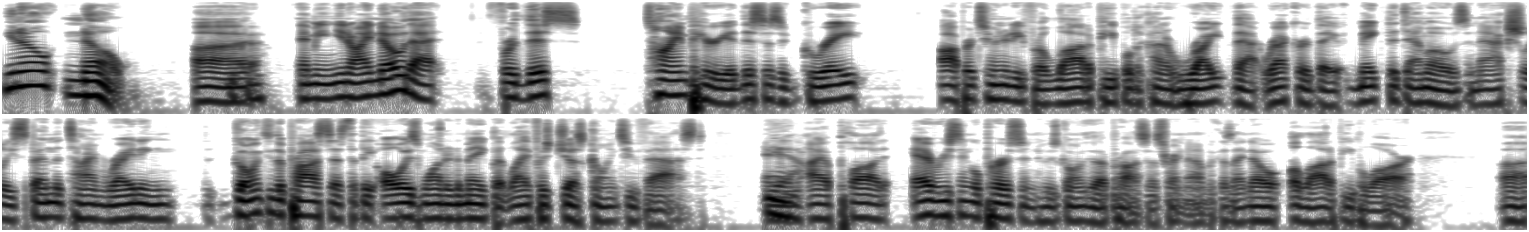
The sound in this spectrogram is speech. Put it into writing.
You know, no. Uh, Okay. I mean, you know, I know that for this time period, this is a great opportunity for a lot of people to kind of write that record. They make the demos and actually spend the time writing, going through the process that they always wanted to make, but life was just going too fast. And Yeah. I applaud every single person who's going through that process right now because I know a lot of people are. Uh,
